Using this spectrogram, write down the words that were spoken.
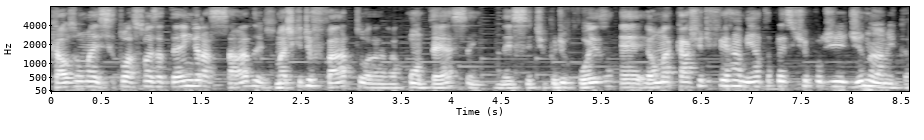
causam umas situações até engraçadas, mas que de fato a- acontecem nesse tipo de coisa. É, é uma caixa de ferramenta para esse tipo de dinâmica,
